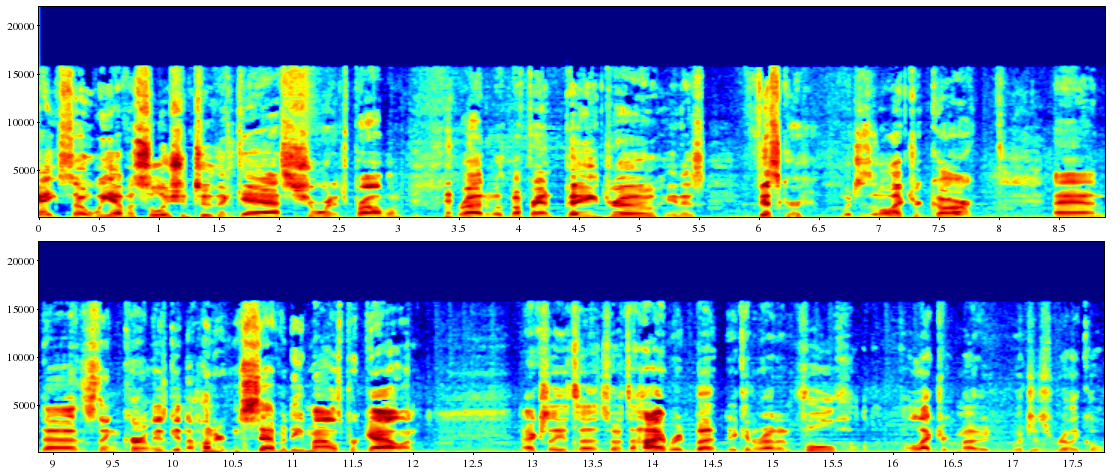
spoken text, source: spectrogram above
Okay, so we have a solution to the gas shortage problem. Riding with my friend Pedro in his Fisker, which is an electric car. And uh, this thing currently is getting 170 miles per gallon. Actually, it's a so it's a hybrid, but it can run in full electric mode, which is really cool.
